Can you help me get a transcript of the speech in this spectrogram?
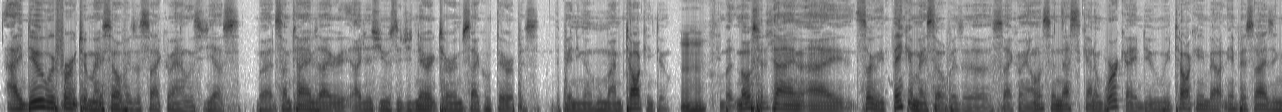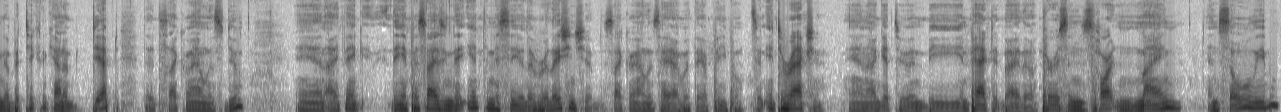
I do refer to myself as a psychoanalyst, yes, but sometimes I, I just use the generic term psychotherapist, depending on whom I'm talking to. Mm-hmm. But most of the time, I certainly think of myself as a psychoanalyst, and that's the kind of work I do. We're talking about emphasizing the particular kind of depth that psychoanalysts do, and I think the emphasizing the intimacy of the relationship the psychoanalysts have with their people. It's an interaction, and I get to be impacted by the person's heart and mind and soul, even,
